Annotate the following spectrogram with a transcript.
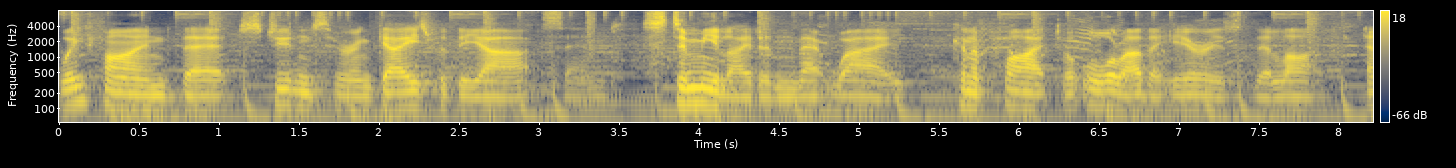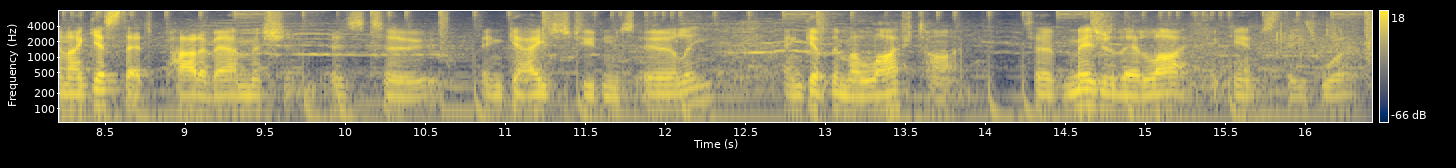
We find that students who are engaged with the arts and stimulated in that way can apply it to all other areas of their life. And I guess that's part of our mission is to engage students early and give them a lifetime to measure their life against these works.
